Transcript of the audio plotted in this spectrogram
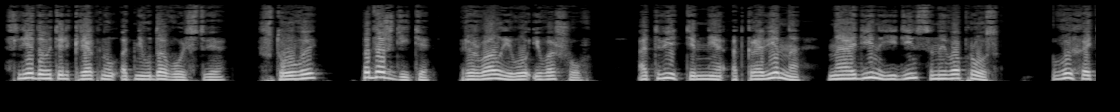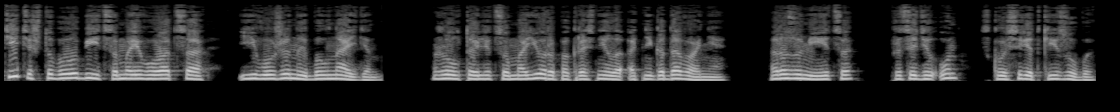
Следователь крякнул от неудовольствия. — Что вы? — Подождите, — прервал его Ивашов. — Ответьте мне откровенно на один единственный вопрос, вы хотите, чтобы убийца моего отца и его жены был найден? Желтое лицо майора покраснело от негодования. Разумеется, процедил он сквозь редкие зубы.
